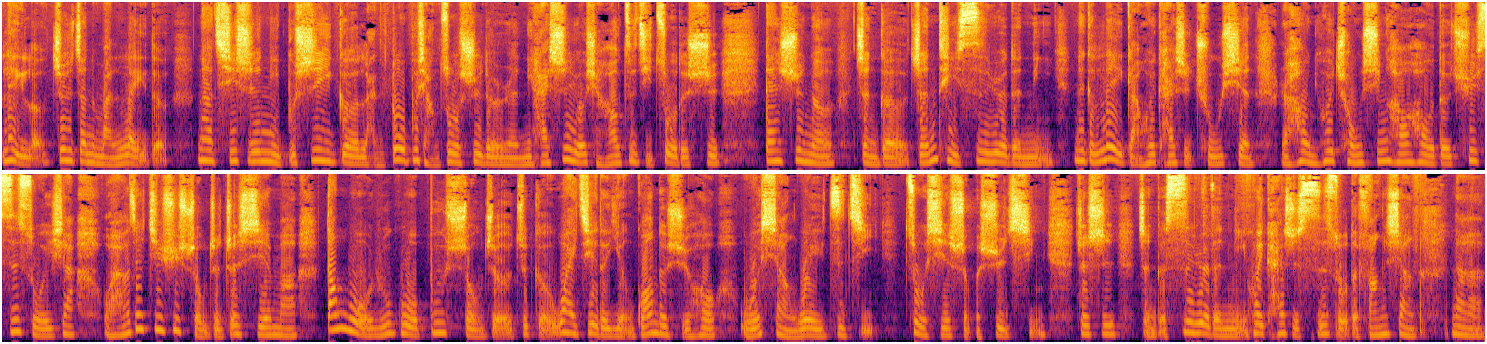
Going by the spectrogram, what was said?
累了，就是真的蛮累的。那其实你不是一个懒惰不想做事的人，你还是有想要自己做的事。但是呢，整个整体四月的你，那个累感会开始出现，然后你会重新好好的去思索一下：我还要再继续守着这些吗？当我如果不守着这个外界的眼光的时候，我想为自己。做些什么事情，这是整个四月的你会开始思索的方向。那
